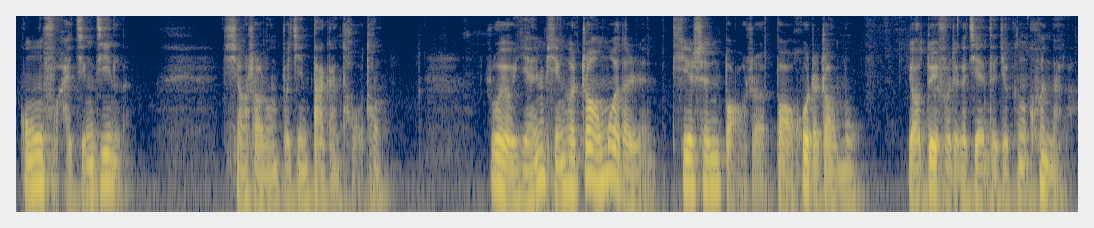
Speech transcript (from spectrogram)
功夫还精进了。项少龙不禁大感头痛。若有严平和赵默的人贴身保着、保护着赵默，要对付这个奸贼就更困难了。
